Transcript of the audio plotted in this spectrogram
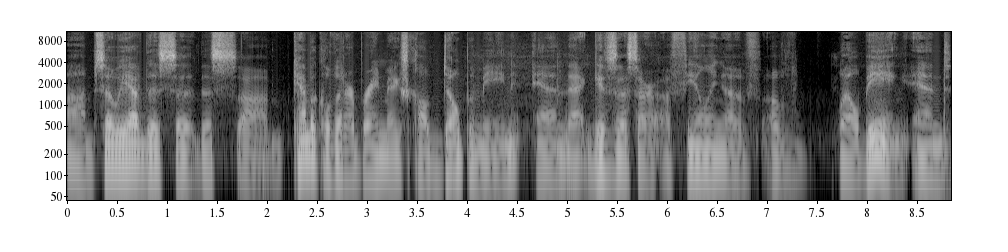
Um, so we have this uh, this um, chemical that our brain makes called dopamine, and that gives us our, a feeling of of well being. And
